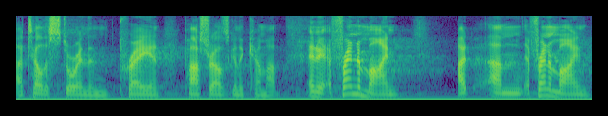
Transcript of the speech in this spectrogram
I tell the story and then pray, and Pastor Al's going to come up. Anyway, a friend of mine, I, um, a friend of mine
